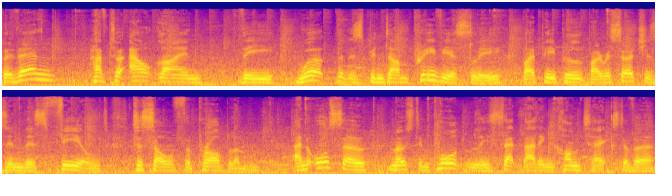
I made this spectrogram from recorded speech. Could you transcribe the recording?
They then have to outline the work that has been done previously by people, by researchers in this field to solve the problem, and also, most importantly, set that in context of a,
